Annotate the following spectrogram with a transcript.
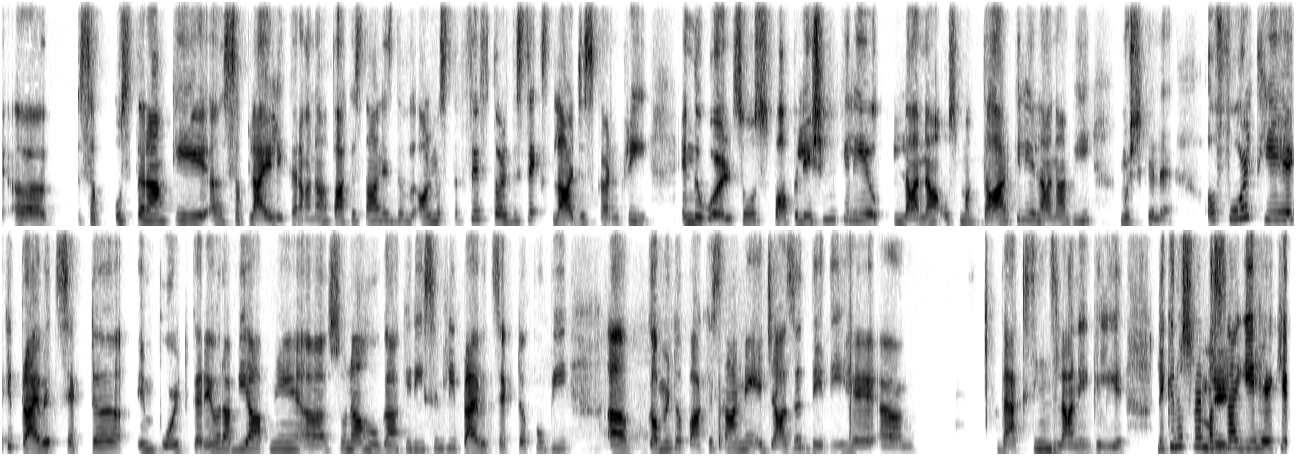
सब उस तरह के सप्लाई लेकर आना। Pakistan is the almost the fifth और the six largest country in the world so उस पॉपुलेशन के लिए लाना उस मकदार के लिए लाना भी मुश्किल है। और फोर्थ ये है कि प्राइवेट सेक्टर इंपोर्ट करे। और अभी आपने uh, सुना होगा कि रिसेंटली प्राइवेट सेक्टर को भी गवर्नमेंट ऑफ़ पाकिस्तान ने इजाज़त दे दी है वैक्सीन लाने के लिए। लेकिन उसमें मसला ये है कि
